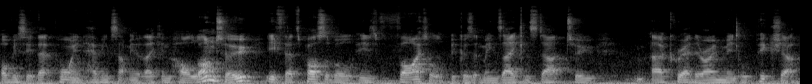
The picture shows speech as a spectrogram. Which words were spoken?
obviously at that point having something that they can hold on to if that's possible is vital because it means they can start to uh, create their own mental picture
